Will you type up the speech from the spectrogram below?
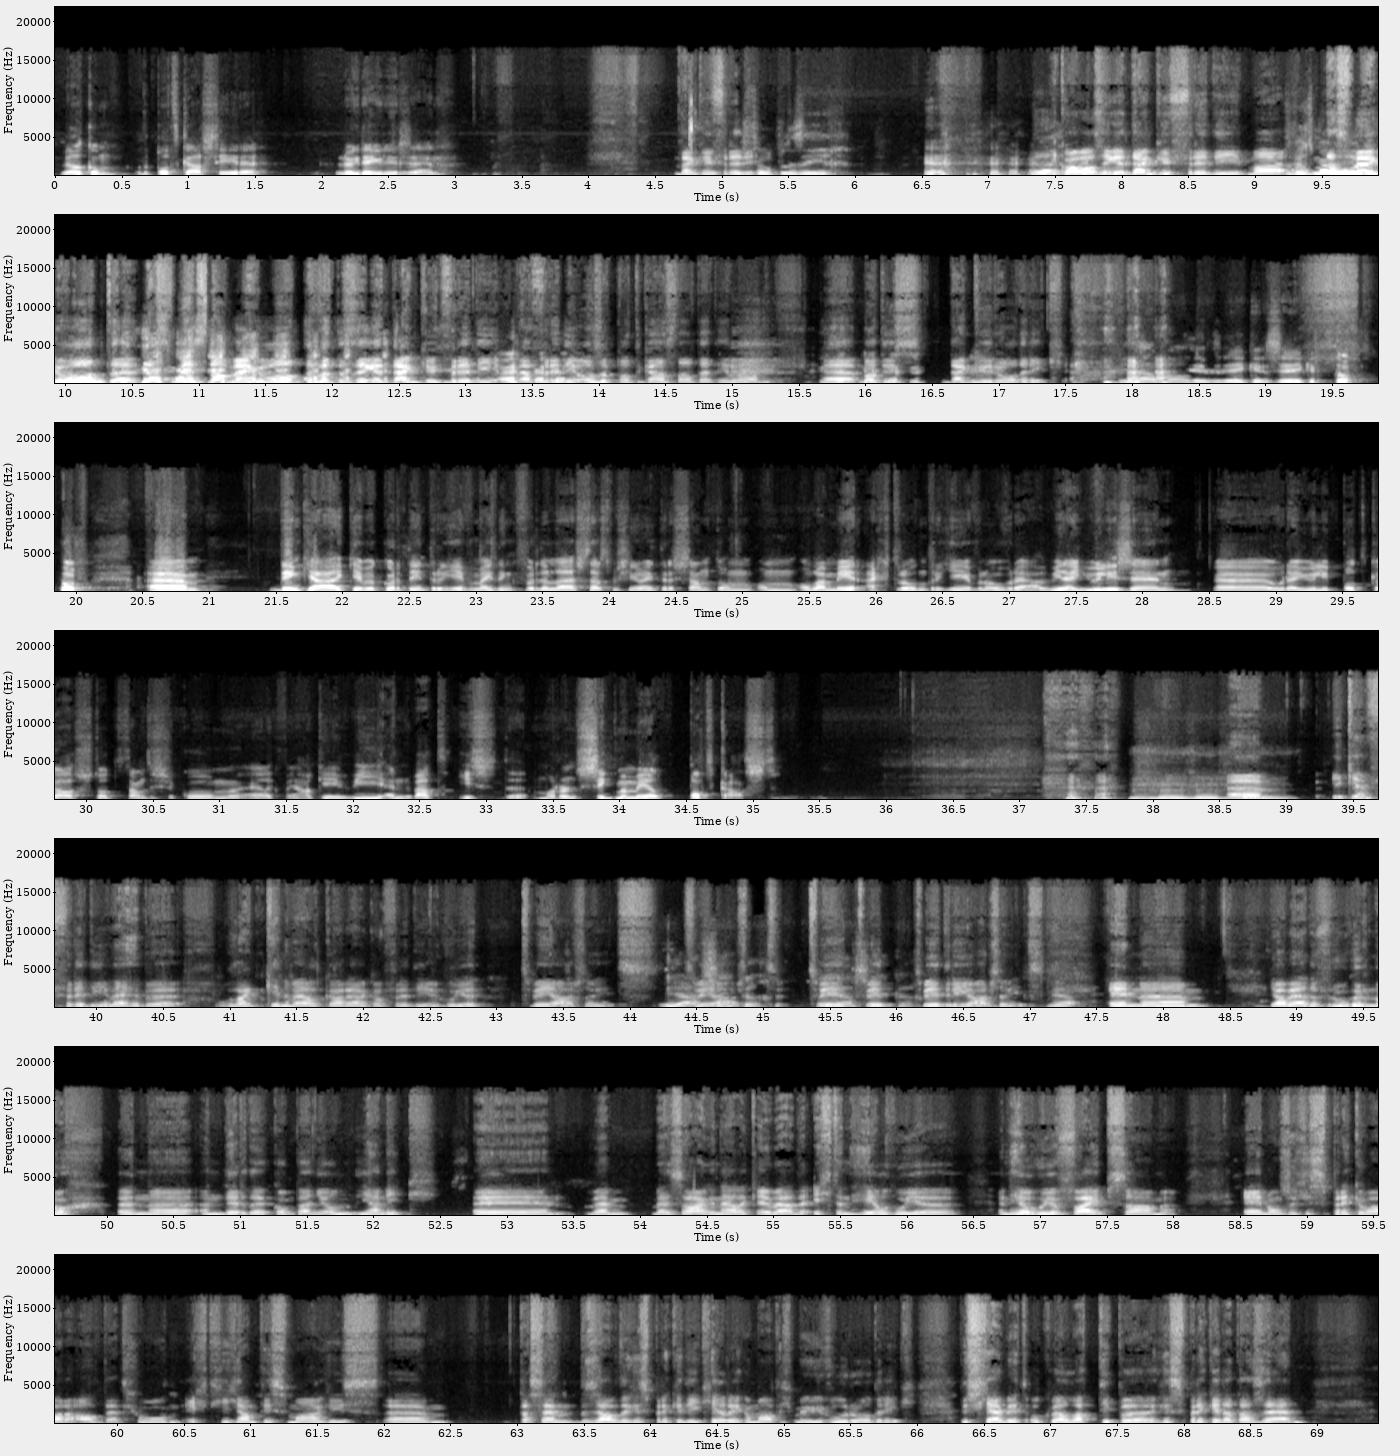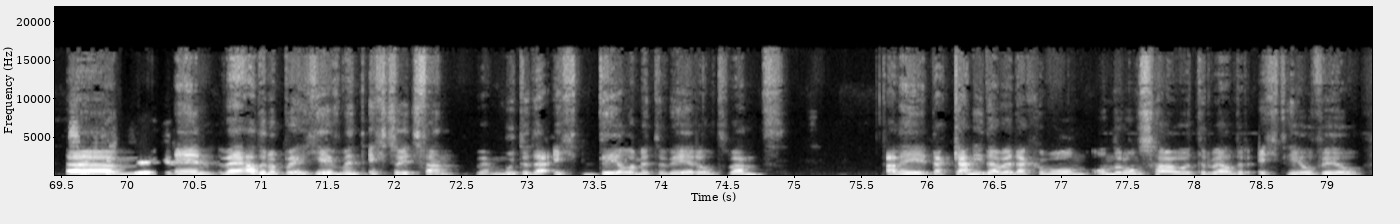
Welkom op de podcast, heren. Leuk dat jullie er zijn. Dank u, Freddy. Veel plezier. Ik wou wel zeggen, dank u Freddy, maar dat, dat is mijn gewoonte. Dat is meestal mijn gewoonte om te zeggen, dank u Freddy, omdat Freddy onze podcast altijd inlaat. Uh, maar dus, dank u Roderick. Ja, man. Zeker, zeker. Tof, tof. Um, ik denk, ja, ik heb een korte intro gegeven, maar ik denk voor de luisteraars misschien wel interessant om, om, om wat meer achtergrond te geven over ja, wie dat jullie zijn, uh, hoe dat jullie podcast tot stand is gekomen. Eigenlijk van, ja, oké, okay, wie en wat is de Modern Sigma Male podcast? Um, ik en Freddy, wij hebben... Hoe lang kennen wij elkaar eigenlijk al, Freddy? Een goede twee jaar, zoiets? Ja, twee zeker. Jaar? Twee, twee, jaar, twee, zeker. twee, drie jaar, zoiets? Ja. En um, ja, wij hadden vroeger nog een, uh, een derde compagnon, Yannick. En wij, wij zagen eigenlijk... Hey, wij hadden echt een heel goede een heel goede vibe samen. En onze gesprekken waren altijd gewoon echt gigantisch magisch. Um, dat zijn dezelfde gesprekken die ik heel regelmatig met u voer, Roderick. Dus jij weet ook wel wat type gesprekken dat dat zijn. Zeker, um, zeker. En wij hadden op een gegeven moment echt zoiets van: we moeten dat echt delen met de wereld. Want allee, dat kan niet dat wij dat gewoon onder ons houden, terwijl er echt heel veel,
